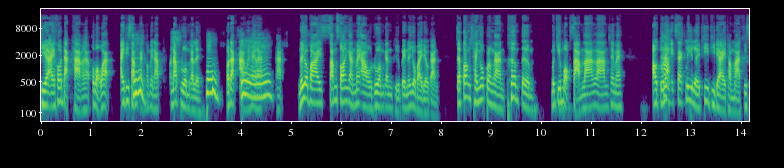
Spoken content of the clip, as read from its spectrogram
TI เขาดักทางแล้วเขาบอกว่า ไอ้ที่ซ้ำกันเขาไม่นับเขานับรวมกันเลยอืมเขาดักทางไว้ให้แล้วอืมนะฮะนโยบายซ้ำซ้อนกันไม่เอารวมกันถือเป็นนโยบายเดียวกัน จะต้องใช้งบประมาณเพิ่มเติม เมื่อกี้ผมบอก3ล้านล้านใช่ไหมเอาตัวเลขค่ะ exactly เลยที่ TDI ทำมาคือ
